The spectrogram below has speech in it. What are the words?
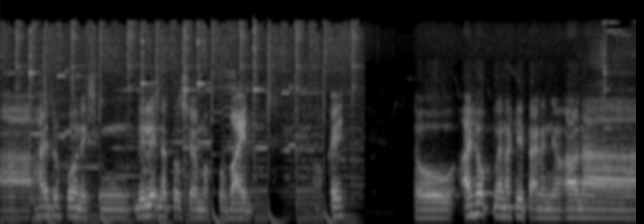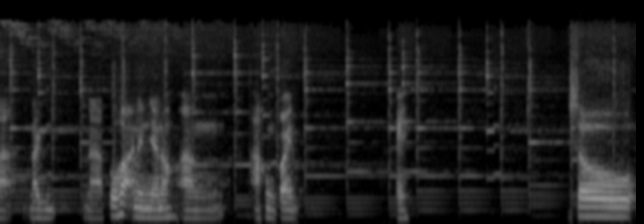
uh, hydroponics kung dili na to siya ma-provide okay so i hope nga nakita ninyo uh, na nag nakuha ninyo no ang akong point Okay? So,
